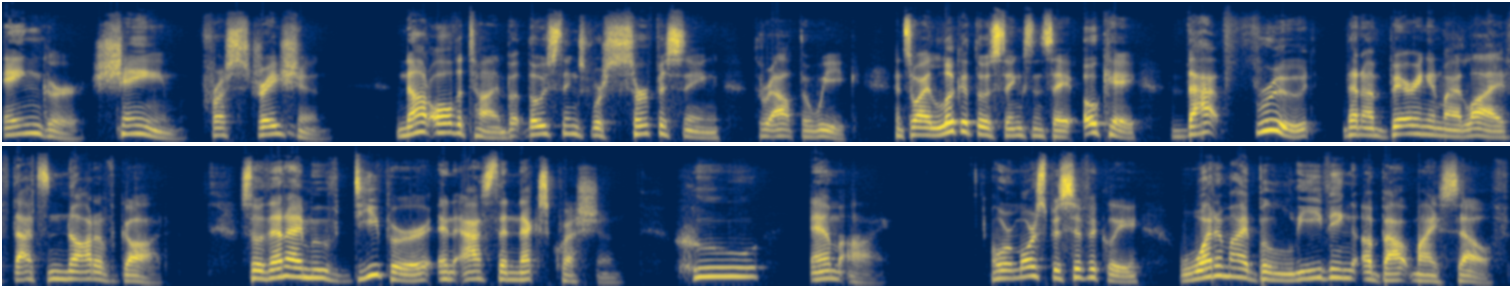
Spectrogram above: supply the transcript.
anger, shame, frustration. Not all the time, but those things were surfacing throughout the week. And so I look at those things and say, okay, that fruit that I'm bearing in my life, that's not of God. So then I move deeper and ask the next question Who am I? Or more specifically, what am I believing about myself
